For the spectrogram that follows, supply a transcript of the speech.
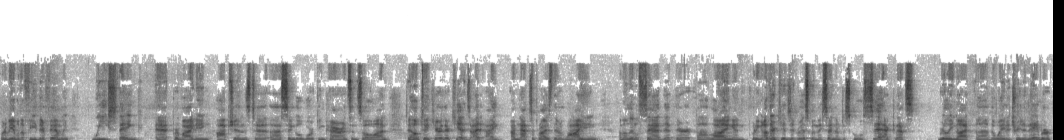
want to be able to feed their family. We stink at providing options to uh, single working parents and so on to help take care of their kids. I, I I'm not surprised they're lying. I'm a little sad that they're uh, lying and putting other kids at risk when they send them to school sick. That's really not uh, the way to treat a neighbor.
